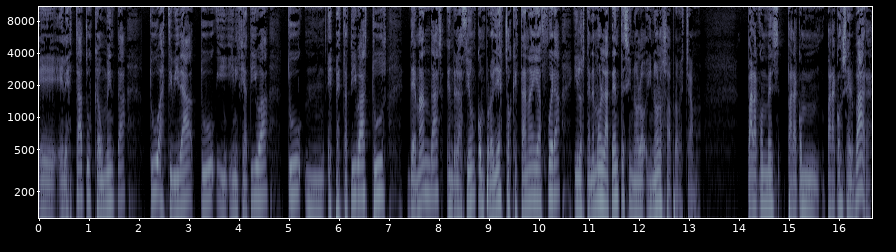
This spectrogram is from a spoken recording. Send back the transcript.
eh, el estatus, que aumenta tu actividad, tu iniciativa, tus mm, expectativas, tus demandas en relación con proyectos que están ahí afuera y los tenemos latentes y no, y no los aprovechamos. Para, para, para, conservar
